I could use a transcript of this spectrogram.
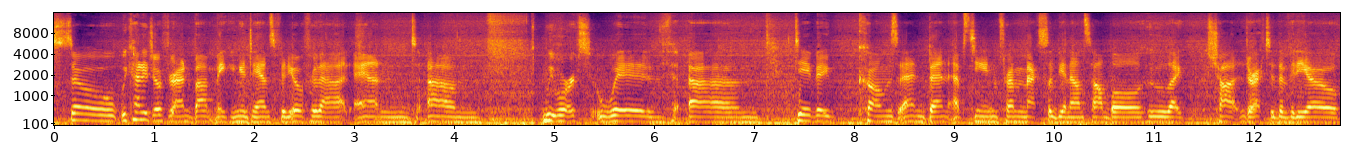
So we kind of joked around about making a dance video for that and um, we worked with um, David Combs and Ben Epstein from Max Levine Ensemble, who like shot and directed the video,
